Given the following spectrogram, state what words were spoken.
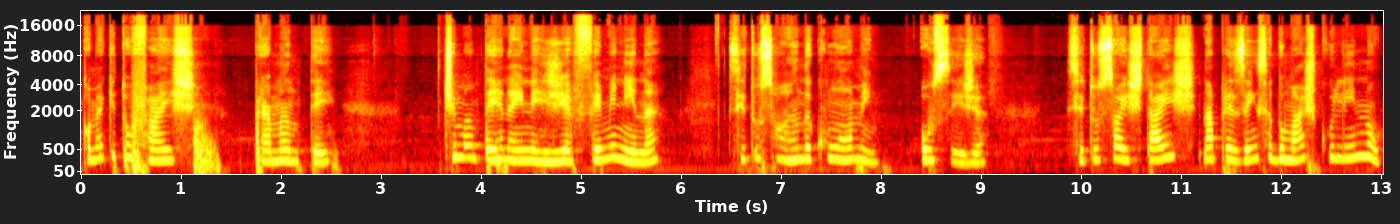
como é que tu faz para manter, te manter na energia feminina se tu só anda com homem? Ou seja, se tu só estás na presença do masculino.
